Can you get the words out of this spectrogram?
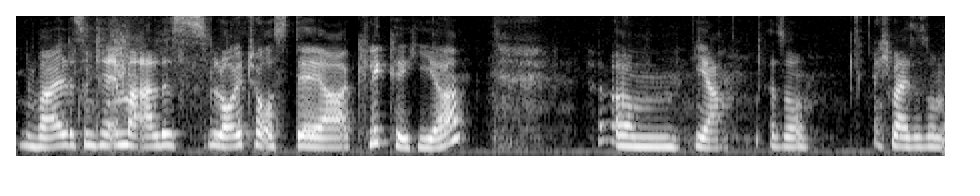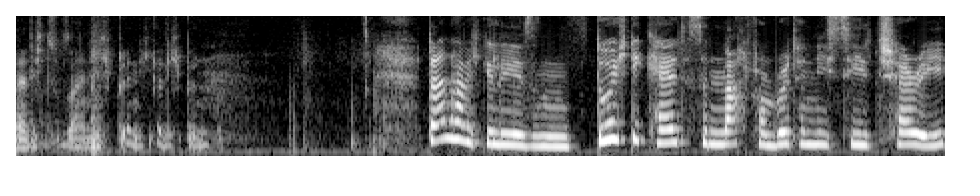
weil das sind ja immer alles Leute aus der Clique hier. Ähm, ja, also ich weiß es, um ehrlich zu sein, nicht, wenn ich ehrlich bin. Dann habe ich gelesen Durch die kälteste Nacht von Brittany C. Cherry.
